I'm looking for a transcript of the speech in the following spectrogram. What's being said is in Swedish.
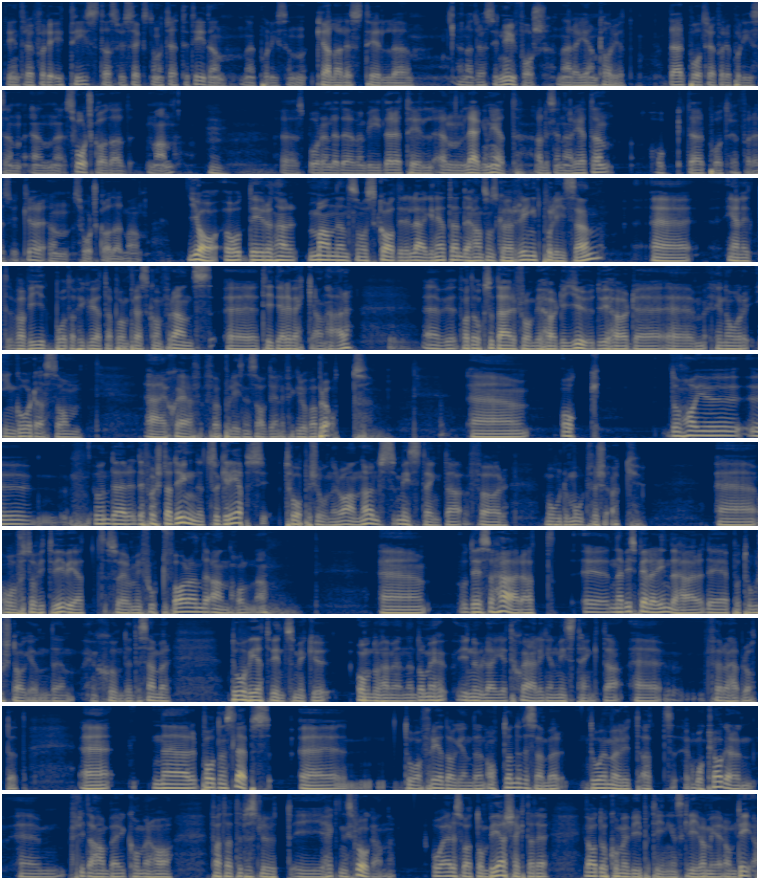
Det inträffade i tisdags vid 16.30-tiden när polisen kallades till eh, en adress i Nyfors nära Järntorget. Där påträffade polisen en svårt skadad man. Mm. Eh, spåren ledde även vidare till en lägenhet alldeles i närheten och där påträffades ytterligare en svårt skadad man. Ja, och det är den här mannen som var skadad i lägenheten. Det är han som ska ha ringt polisen. Eh, enligt vad vi båda fick veta på en presskonferens eh, tidigare i veckan här. Eh, det var också därifrån vi hörde ljud. Vi hörde eh, Elinor Ingårda som är chef för polisens avdelning för grova brott. Eh, och de har ju eh, under det första dygnet så greps två personer och anhölls misstänkta för mord och mordförsök. Eh, och så vitt vi vet så är de fortfarande anhållna. Eh, och det är så här att eh, när vi spelar in det här, det är på torsdagen den 7 december, då vet vi inte så mycket om de här männen. De är i nuläget skäligen misstänkta eh, för det här brottet. Eh, när podden släpps, eh, då fredagen den 8 december, då är möjligt att åklagaren eh, Frida Hamberg kommer ha fattat ett beslut i häktningsfrågan och är det så att de begärs häktade, ja då kommer vi på tidningen skriva mer om det.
